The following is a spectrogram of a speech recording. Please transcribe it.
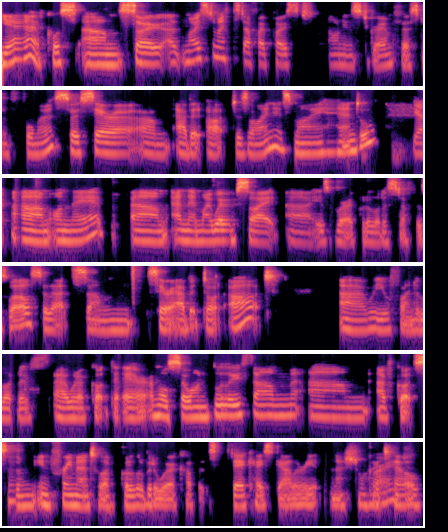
Yeah, of course. Um, so uh, most of my stuff I post on Instagram first and foremost. So Sarah um, Abbott Art Design is my handle. Yeah. Um, on there, um, and then my website uh, is where I put a lot of stuff as well. So that's um, sarahabbott.art uh, where you'll find a lot of uh, what I've got there. I'm also on Bluethumb. Um, I've got some in Fremantle. I've got a little bit of work up at Staircase Gallery at the National Great. Hotel.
